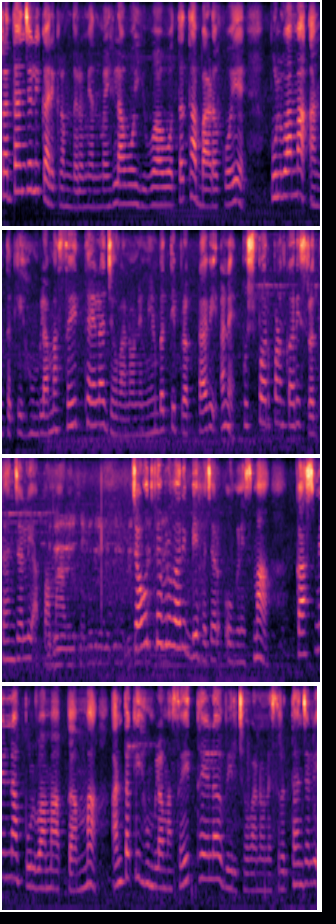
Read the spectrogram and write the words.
શ્રદ્ધાંજલિ કાર્યક્રમ દરમિયાન મહિલાઓ, યુવાઓ તથા બાળકોએ પુલવામા આતંકી હુમલામાં શહીદ થયેલા જવાનોને મીણબત્તી પ્રગટાવી અને પુષ્પ અર્પણ કરી શ્રદ્ધાંજલિ આપવામાં આવી. ચૌદ ફેબ્રુઆરી બે હજાર ઓગણીસમાં કાશ્મીરના પુલવામા ગામમાં આતંકી હુમલામાં શહીદ થયેલા વીર જવાનોને શ્રદ્ધાંજલિ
